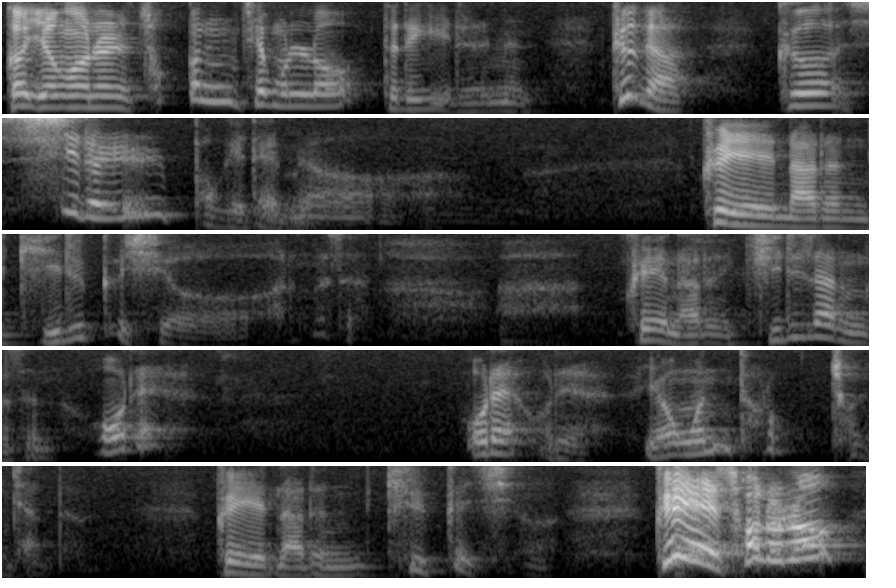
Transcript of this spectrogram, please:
그 영혼을 속건 제물로 드리기 이르면 그가 그 씨를 보게 되며 그의 날은 길 것이요 하는 것은 아, 그의 날은 길이라는 것은 오래 오래 오래 영원토록 존재한다. 그의 날은 길 것이요 그의 손으로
